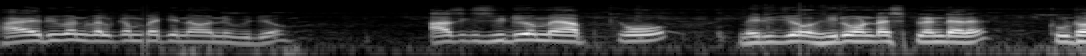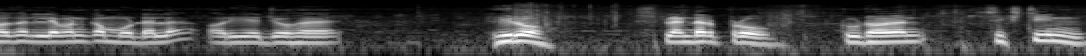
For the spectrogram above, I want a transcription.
Hi everyone welcome back in our new video आज की इस वीडियो में आपको मेरी जो हीरो होंडा स्प्लेंडर है 2011 का मॉडल है और ये जो है हीरो स्प्लेंडर प्रो 2016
